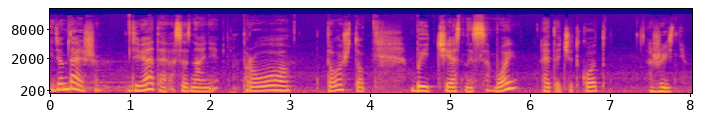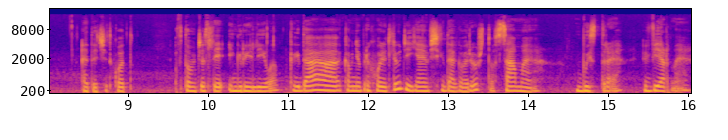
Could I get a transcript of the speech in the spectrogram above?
Идем дальше. Девятое осознание про то, что быть честной с собой — это чит-код жизни. Это чит-код в том числе игры Лила. Когда ко мне приходят люди, я им всегда говорю, что самое быстрое верное,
